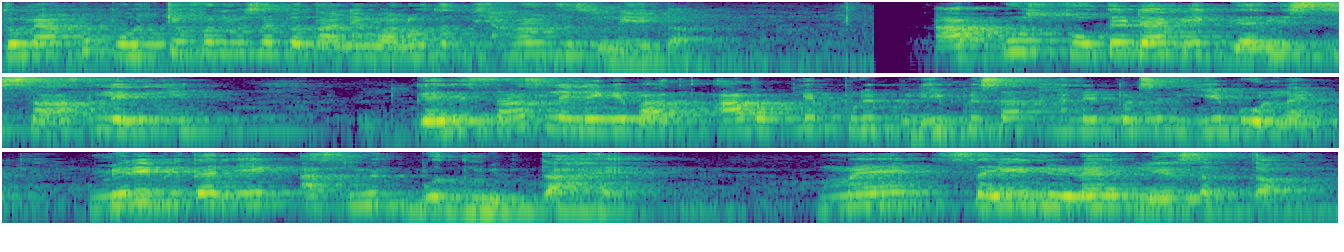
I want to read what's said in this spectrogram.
तो मैं आपको पॉजिटिव इन्फॉर्मेशन बताने वाला हूँ तो ध्यान से सुनिएगा। आपको सोते टाइम एक गहरी सांस लेनी है। गहरी सांस लेने के बाद आप अपने पूरे बिलीव के साथ हंड्रेड परसेंट ये बोलना है, मेरे भीतर एक अस्मित बुद्धिमिकता है। मैं सही निर्णय ले सकता हूँ।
